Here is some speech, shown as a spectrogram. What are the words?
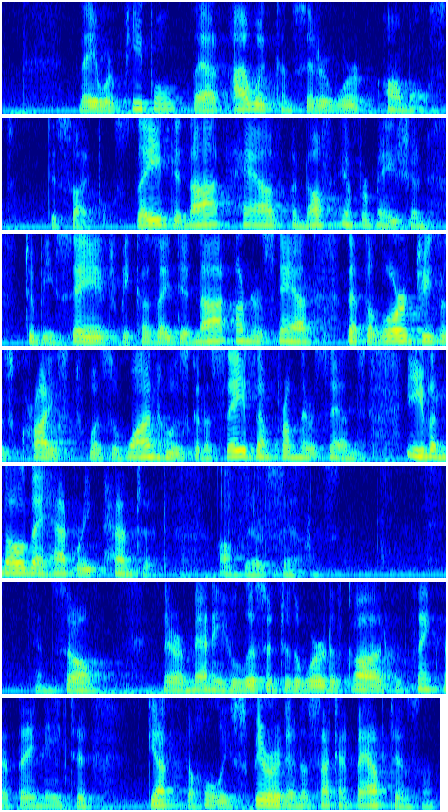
They were people that I would consider were almost disciples. They did not have enough information to be saved because they did not understand that the Lord Jesus Christ was the one who was going to save them from their sins, even though they had repented of their sins. And so there are many who listen to the Word of God who think that they need to get the Holy Spirit in a second baptism.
